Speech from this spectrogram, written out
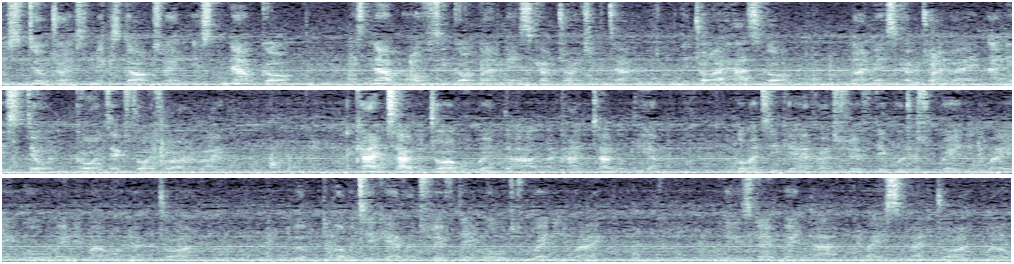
just still trying to mix dark it. It's now got, it's now obviously got no minutes come dry, you can tell. The dry has got 9 minutes to come dry anyway, and it's still got its extra as well anyway. I can't tell the dry will render that, I can't tell that the um, Blummer Tika F8550 will just rain anyway, it will rain anyway when you dry. The the Blummer Tika F8550 will just rain anyway. I think it's going to rain that base and it dry, well.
